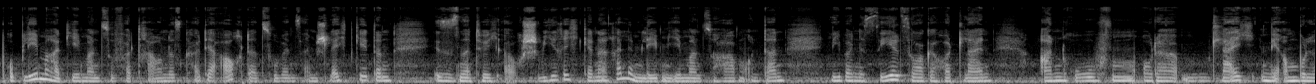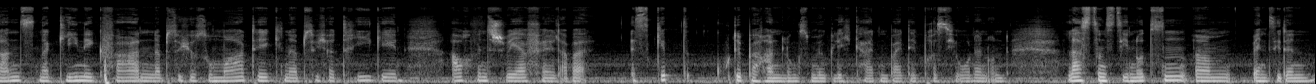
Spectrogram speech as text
Probleme hat, jemand zu vertrauen. Das gehört ja auch dazu. Wenn es einem schlecht geht, dann ist es natürlich auch schwierig, generell im Leben jemand zu haben und dann lieber eine Seelsorge-Hotline anrufen oder gleich in die Ambulanz, einer Klinik fahren, einer Psychosomatik, einer Psychiatrie gehen, auch wenn es schwer fällt. Aber es gibt gute Behandlungsmöglichkeiten bei Depressionen und lasst uns die nutzen, ähm, wenn sie denn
